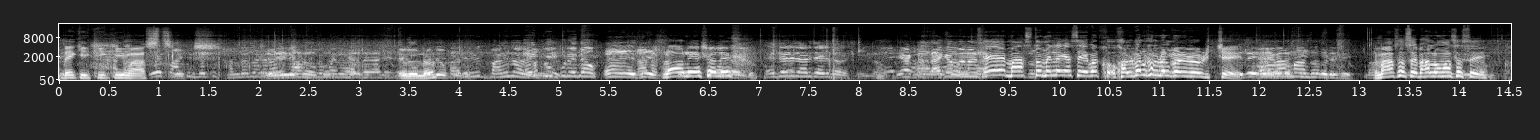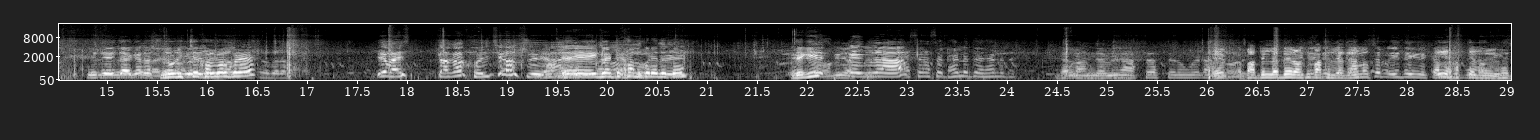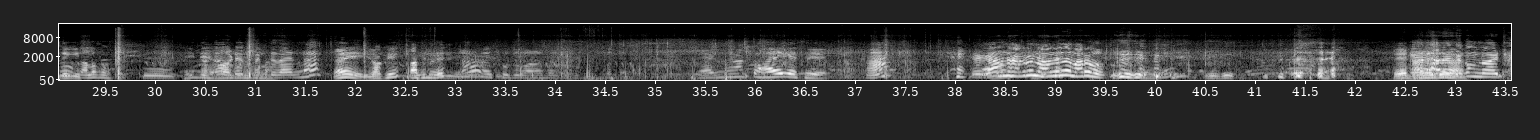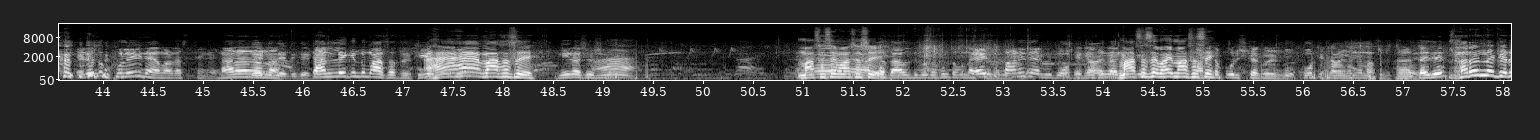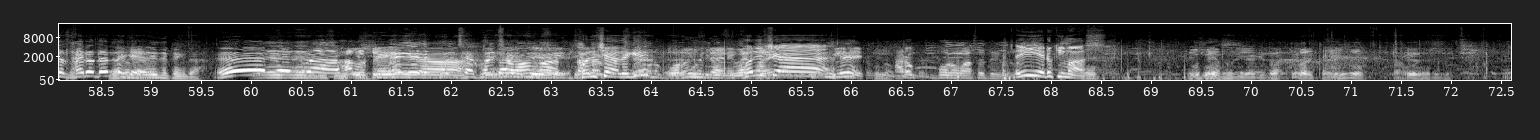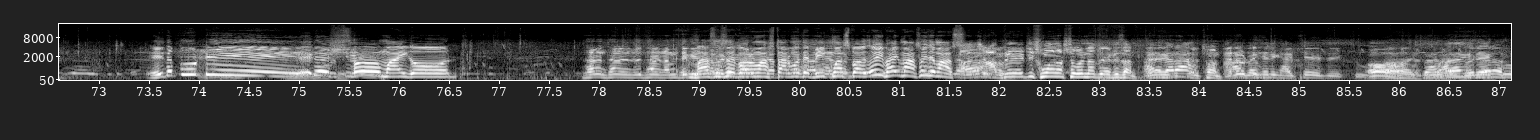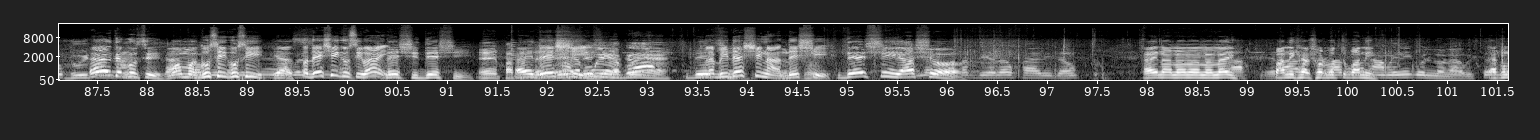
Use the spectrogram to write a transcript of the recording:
দেখি কি কি মাছ। তুললো। মাছ তো মেলে গেছে এবার খলবল খলবল করে লড়িচ্ছে মাছ আছে ভালো মাছ আছে। লড়িচ্ছে খলবল করে। এ ভাই টাকা খলছে আছে। এগুলো একটু খাম করে দে তো। দেখি। মারো আমার কাছ থেকে। টানলে কিন্তু মাছ আছে হ্যাঁ হ্যাঁ মাছ আছে। নিরাশ মাছ আছে মাছ আছে। জাল দিব তখন তখন একটু পানি দেওয়ার ভিতর। মাছ আছে ভাই মাছ আছে। পরিষ্কার করে দিবি। প্রত্যেকটা এখানে মাছ উঠছে তাই যে? ধারেন না কেটে ধাইরা দেন না কে এই যে টেংরা ভালো খলছে দেখি। বড়ই হইতে হয়নি খলছে আরও বড় মাছ হতে এই এটা কি মাছ? ধরি আগে ধরতে পারছি না এই তো পুটি ও মাই গড ধারেন ধারেন ধারেন আমি দেখি। মাছ আছে বড় মাছ তার মধ্যে বিগ মাছ পাওয়া ওই ভাই মাছ ওই যে মাছ। আপনি এটি সময় নষ্ট করেন না এটা যান। এই যে গুছি গুছি গুছি ও দেশি গুছি ভাই। দেশি দেশি। এই দেশি। এগুলা বিদেশি না দেশি। দেশি আসো। এই না না না না নাই। পানি খা সর্বোচ্চ পানি। এখন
